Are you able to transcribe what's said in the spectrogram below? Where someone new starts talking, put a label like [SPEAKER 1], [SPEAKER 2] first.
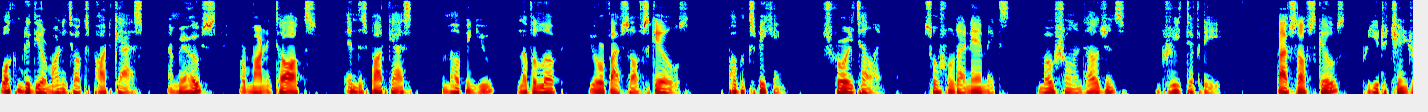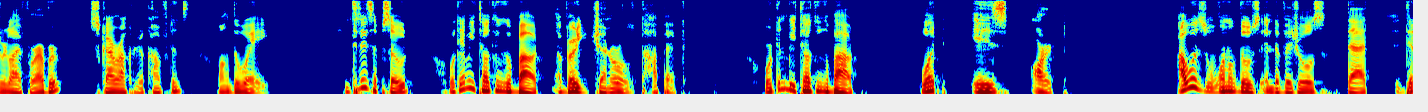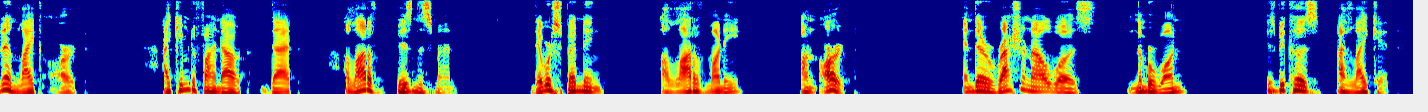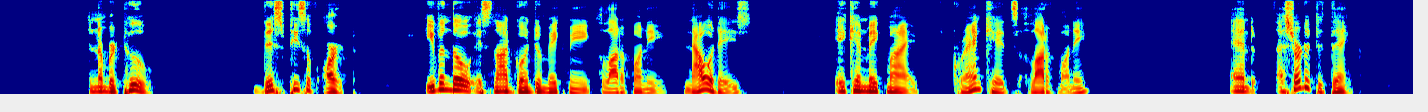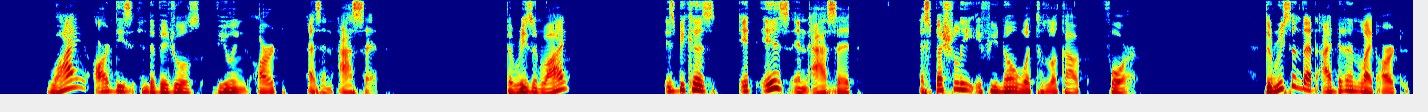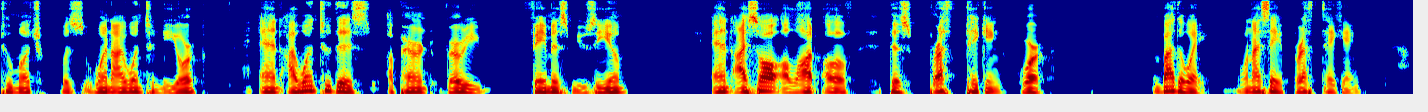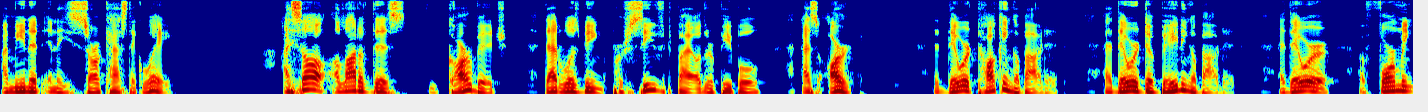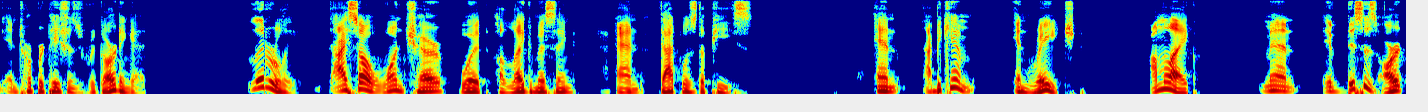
[SPEAKER 1] Welcome to the Armani Talks podcast. I'm your host, Armani Talks. In this podcast, I'm helping you level up your five soft skills public speaking, storytelling, social dynamics, emotional intelligence, and creativity. Five soft skills for you to change your life forever, skyrocket your confidence along the way. In today's episode, we're going to be talking about a very general topic. We're going to be talking about what is art. I was one of those individuals that didn't like art. I came to find out that a lot of businessmen they were spending a lot of money on art. And their rationale was number 1 is because I like it. And number 2, this piece of art even though it's not going to make me a lot of money nowadays, it can make my grandkids a lot of money. And I started to think, why are these individuals viewing art as an asset? The reason why is because it is an asset, especially if you know what to look out for. The reason that I didn't like art too much was when I went to New York and I went to this apparent very famous museum and I saw a lot of this breathtaking work. And by the way, when I say breathtaking, I mean it in a sarcastic way. I saw a lot of this garbage that was being perceived by other people as art. They were talking about it, they were debating about it, they were uh, forming interpretations regarding it. Literally, I saw one chair with a leg missing, and that was the piece. And I became enraged. I'm like, man, if this is art,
